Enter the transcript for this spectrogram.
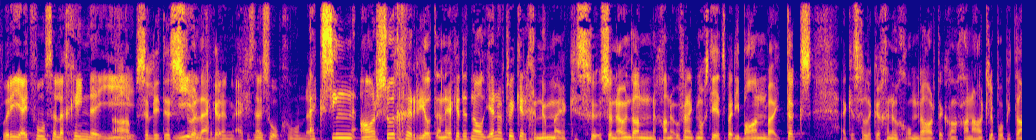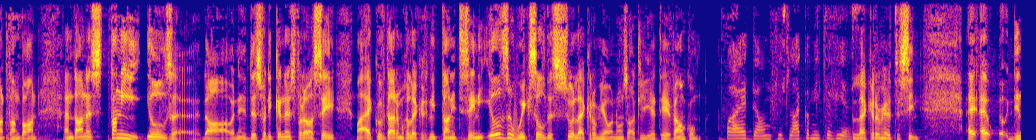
Hoorie, jy het vir ons 'n legende hier. Absoluut, dit is so lekker. Gebring. Ek is nou so opgewonde. Ek sien haar so gereeld en ek het dit nou al een of twee keer genoem. Ek so, so nou en dan gaan oefen ek nog steeds by die baan by Tuks. Ek is gelukkig genoeg om daar te kan gaan hardloop op die Tatanbaan. En dan is Tannie Ilse daar. Want dis wat die kinders vir haar sê, maar ek hoef daarom gelukkig nie Tannie te sê nie. Ilse Wixel, dis so lekker om jou in ons ateljee te hê. Welkom. Baie dankie, is lekker om hier te wees. Lekker om jou te sien. Eh, eh, die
